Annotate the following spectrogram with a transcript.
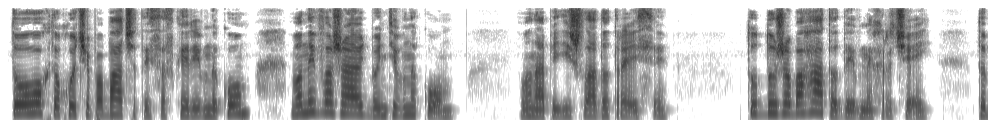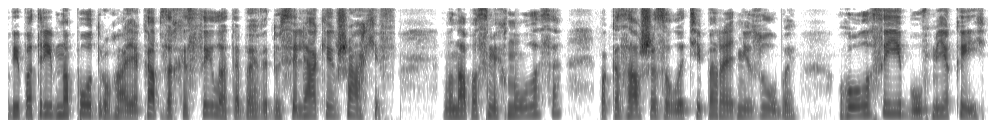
Того, хто хоче побачитися з керівником, вони вважають бунтівником. Вона підійшла до Трейсі. Тут дуже багато дивних речей. Тобі потрібна подруга, яка б захистила тебе від усіляких жахів. Вона посміхнулася, показавши золоті передні зуби. Голос її був м'який.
